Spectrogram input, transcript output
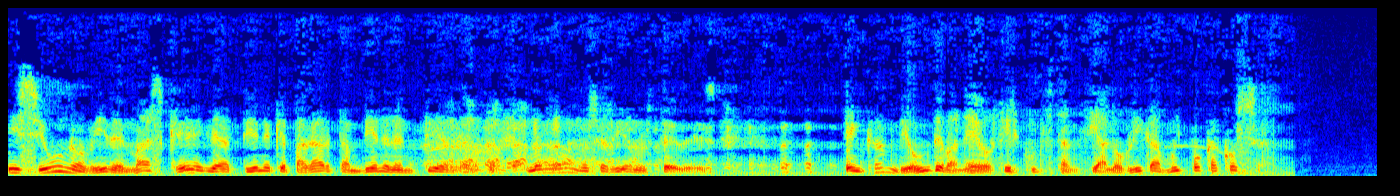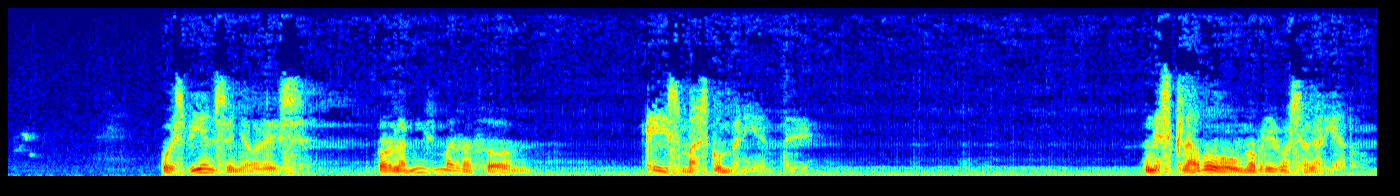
Y si uno vive más que ella, tiene que pagar también el entierro. No, no, no se rían ustedes. En cambio, un devaneo circunstancial obliga a muy poca cosa. Pues bien, señores, por la misma razón, ¿qué es más conveniente? ¿Un esclavo o un obrero asalariado?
